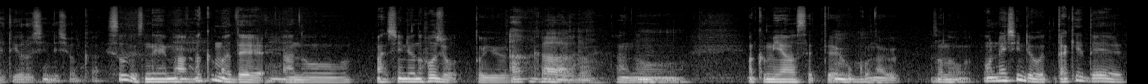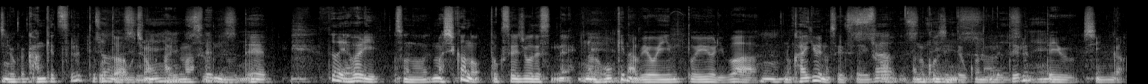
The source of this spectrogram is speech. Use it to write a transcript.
えてよろしいんでしょうか？そうですね。まあ、えー、あくまで、えー、あのまあ診療の補助というかあの、うん、まあ組み合わせて行う。うんそのオンライン診療だけで治療が完結するってことはもちろんありませんので、ただやはりその、まあ、歯科の特性上ですね、あの大きな病院というよりは、うん、開業医の先生が、ね、あの個人で行われているっていうシーンが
